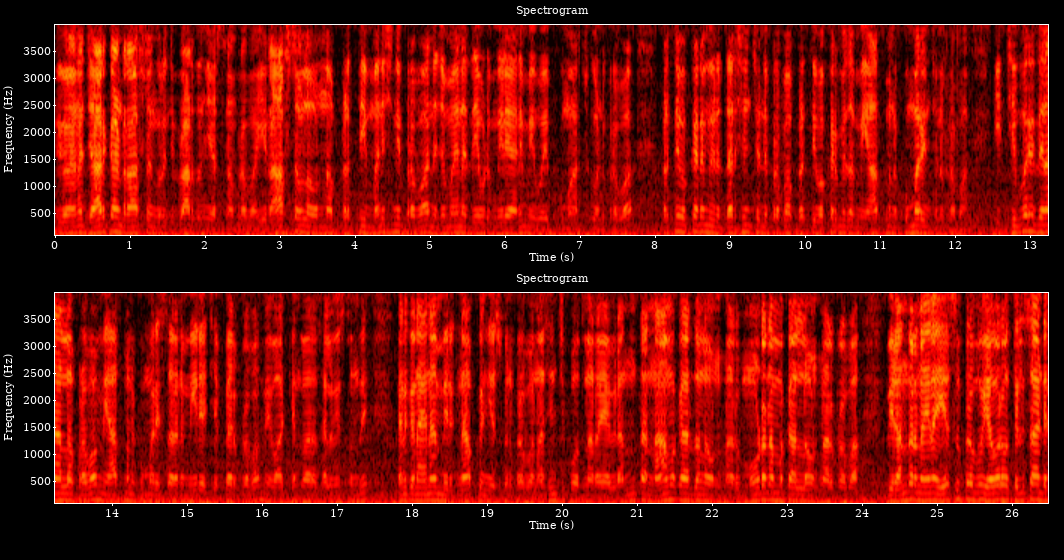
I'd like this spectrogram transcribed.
ఇదిగోనైనా జార్ఖండ్ రాష్ట్రం గురించి ప్రార్థన చేస్తున్నాం ప్రభా. ఈ రాష్ట్రంలో ఉన్న ప్రతి మనిషిని ప్రభా నిజమైన దేవుడు మీరే అని మీ వైపుకు మార్చుకోండి ప్రభా. ప్రతి ఒక్కరిని మీరు దర్శించండి ప్రభా. ప్రతి ఒక్కరి మీద మీ ఆత్మను కుమ్మరించండి ప్రభా. ఈ చివరి దినాల్లో ప్రభా మీ ఆత్మను కుమ్మరిస్తారని మీరే చెప్పారు ప్రభా. మీ వాక్యం ద్వారా సెలవిస్తుంది. కనుక నాయన మీరు జ్ఞాపకం చేసుకుని ప్రభా నశించిపోతున్నారయ్యా వీరంతా నామకార్థంలో ఉంటున్నారు మూఢనమ్మకాల్లో ఉంటున్నారు ప్రభా. వీరందరూ నాయన యేసు ప్రభు ఎవరో తెలుసా అంటే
